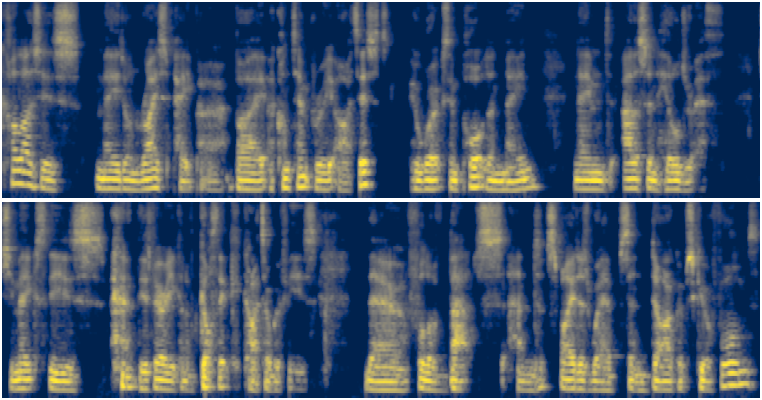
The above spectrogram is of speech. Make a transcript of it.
collages made on rice paper by a contemporary artist who works in Portland, Maine, named Alison Hildreth. She makes these these very kind of gothic cartographies. They're full of bats and spiders' webs and dark, obscure forms,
